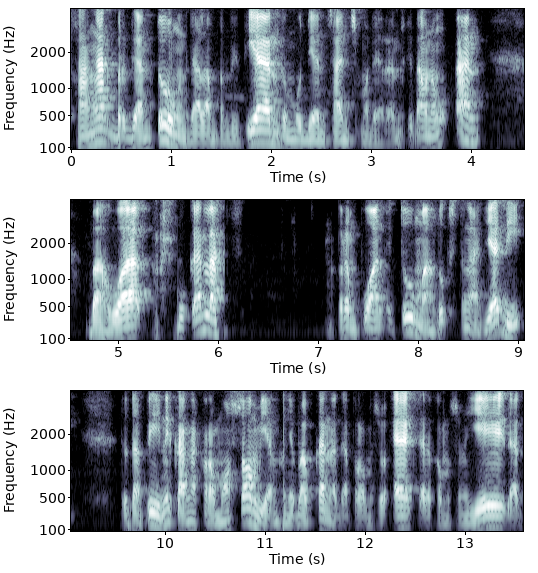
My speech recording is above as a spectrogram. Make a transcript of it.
sangat bergantung dalam penelitian kemudian sains modern kita menemukan bahwa bukanlah perempuan itu makhluk setengah jadi tetapi ini karena kromosom yang menyebabkan ada kromosom X, ada kromosom Y, ada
